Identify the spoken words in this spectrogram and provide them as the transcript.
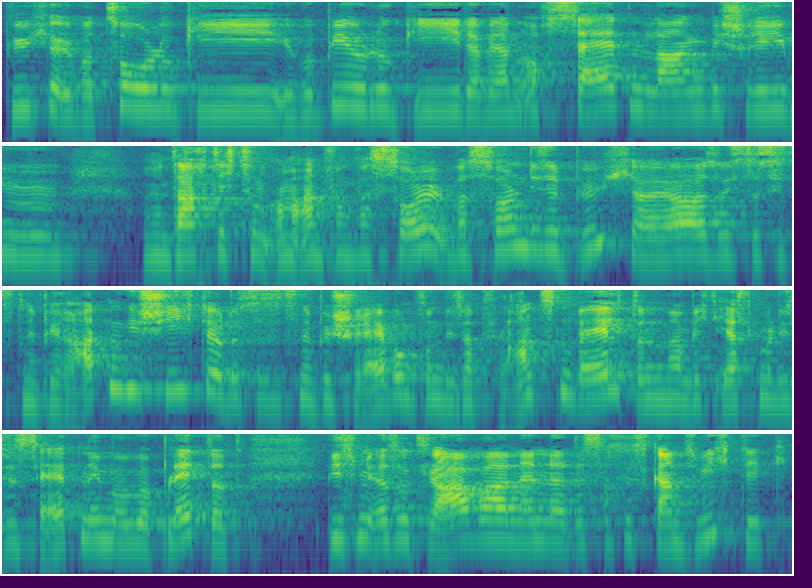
Bücher über Zoologie, über Biologie, da werden auch seitenlang beschrieben, und dann dachte ich zum, am Anfang, was soll, was sollen diese Bücher? Ja, also ist das jetzt eine Piratengeschichte oder ist das jetzt eine Beschreibung von dieser Pflanzenwelt? Und dann habe ich erstmal diese Seiten immer überblättert, bis mir also klar war, nein, nein, das ist ganz wichtig,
